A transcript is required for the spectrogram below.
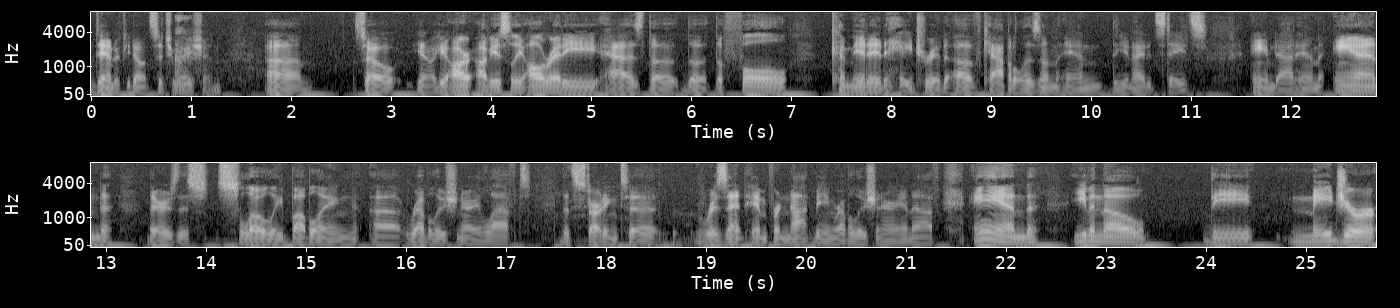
damned if you don't situation. Um, so you know he ar- obviously already has the the the full committed hatred of capitalism and the United States aimed at him, and there's this slowly bubbling uh, revolutionary left that's starting to resent him for not being revolutionary enough. And even though the major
